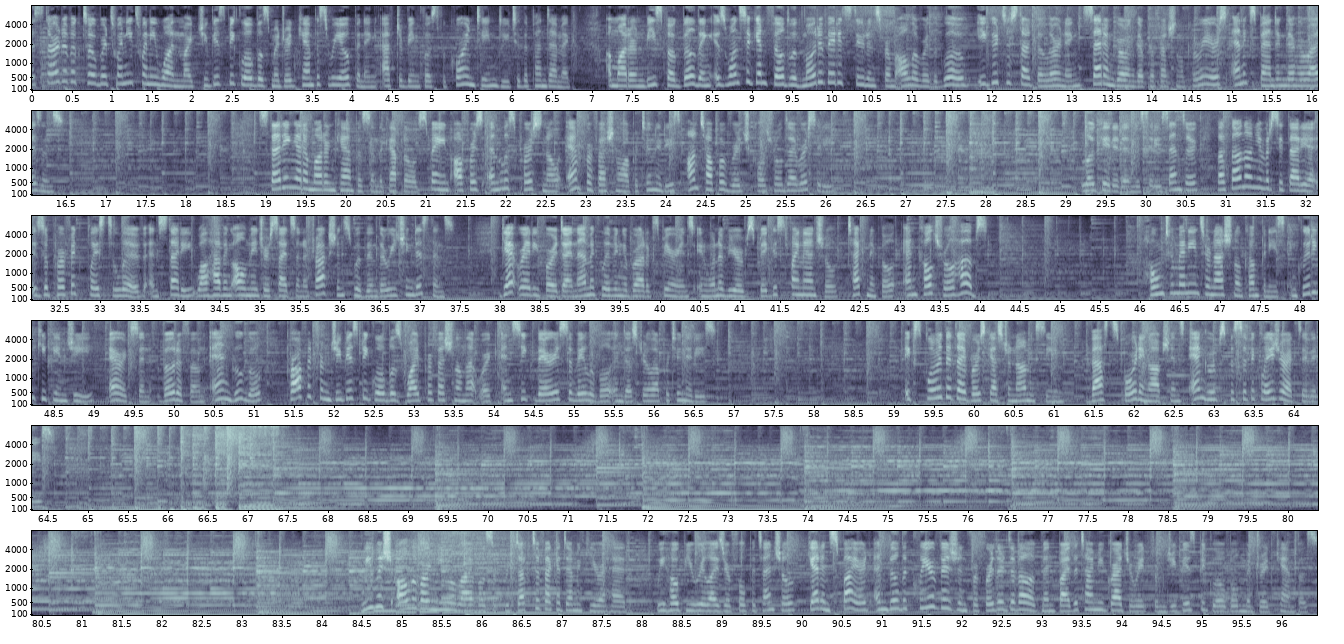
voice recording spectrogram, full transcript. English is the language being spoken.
The start of October 2021 marked GBSB Global's Madrid campus reopening after being closed for quarantine due to the pandemic. A modern bespoke building is once again filled with motivated students from all over the globe, eager to start their learning, set on growing their professional careers, and expanding their horizons. Studying at a modern campus in the capital of Spain offers endless personal and professional opportunities on top of rich cultural diversity. Located in the city center, La Zona Universitaria is the perfect place to live and study while having all major sites and attractions within the reaching distance. Get ready for a dynamic living abroad experience in one of Europe's biggest financial, technical, and cultural hubs. Home to many international companies, including KPMG, Ericsson, Vodafone, and Google, profit from GBSB Global's wide professional network and seek various available industrial opportunities. Explore the diverse gastronomic scene, vast sporting options, and group specific leisure activities. We wish all of our new arrivals a productive academic year ahead. We hope you realize your full potential, get inspired, and build a clear vision for further development by the time you graduate from GBSB Global Madrid campus.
